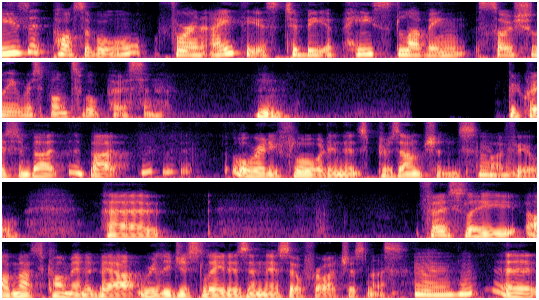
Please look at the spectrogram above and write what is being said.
Is it possible for an atheist to be a peace loving, socially responsible person? Hmm. Good question, but, but already flawed in its presumptions, mm-hmm. I feel. Uh, firstly, I must comment about religious leaders and their self righteousness. Mm-hmm. Uh,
